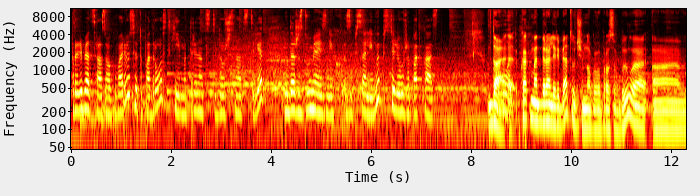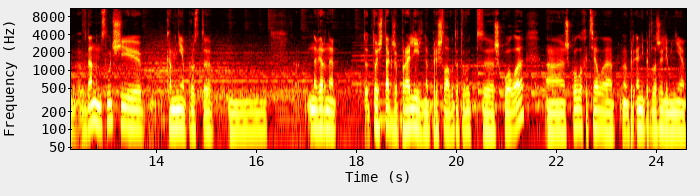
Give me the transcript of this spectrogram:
Про ребят сразу оговорюсь, это подростки, им от 13 до 16 лет. Мы даже с двумя из них записали и выпустили уже подкаст. Да, вот. Э, как мы отбирали ребят, очень много вопросов было. А, в данном случае ко мне просто, наверное, точно так же параллельно пришла вот эта вот э, школа. А, школа хотела, э, они предложили мне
